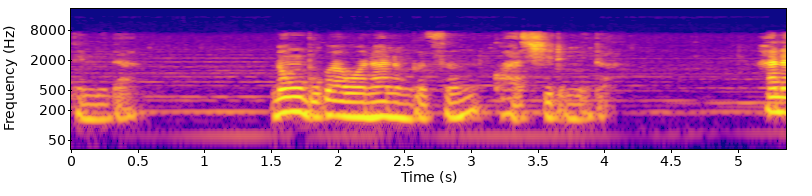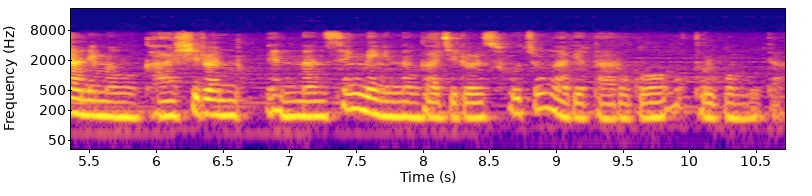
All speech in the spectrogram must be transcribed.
됩니다. 농부가 원하는 것은 과실입니다. 하나님은 가실을 맺는 생명 있는 가지를 소중하게 다루고 돌봅니다.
